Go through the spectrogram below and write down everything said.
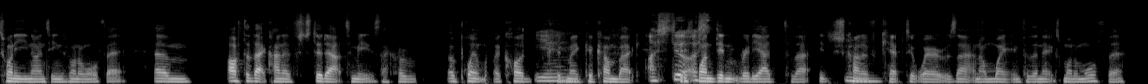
2019's Modern Warfare. Um, after that, kind of stood out to me as like a, a point where COD Yeah. could make a comeback. I still, this I one didn't really add to that. It just kind of Mm. kept it where it was at, and I'm waiting for the next Modern Warfare.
